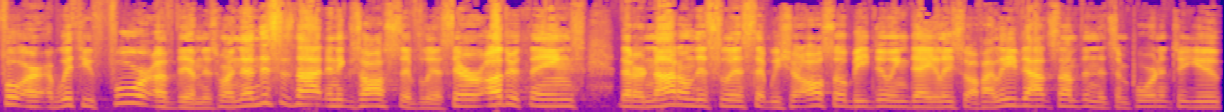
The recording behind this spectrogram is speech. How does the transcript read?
four, with you four of them this morning. Now, this is not an exhaustive list. There are other things that are not on this list that we should also be doing daily. So if I leave out something that's important to you,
